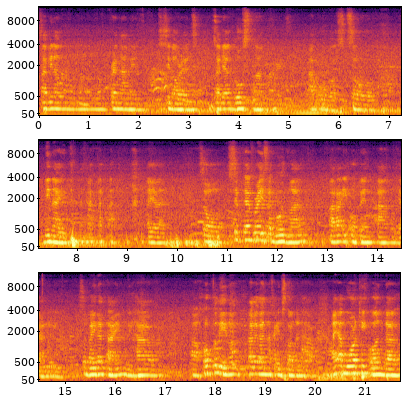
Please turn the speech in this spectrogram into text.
Sabi ng friend namin, si Lawrence, sabi ang ghost na ang August. So, denied. Ayan. So, September is a good month para i-open ang gallery. So, by that time, we have uh, hopefully, no, talaga naka-install na lahat. I am working on the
